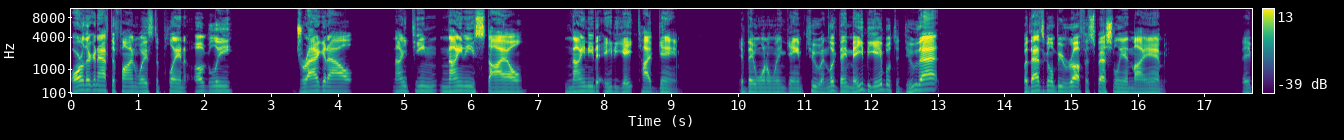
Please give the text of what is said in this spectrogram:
or they're going to have to find ways to play an ugly, drag it out, 1990 style, 90 to 88 type game if they want to win game two. And look, they may be able to do that, but that's going to be rough, especially in Miami. They,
